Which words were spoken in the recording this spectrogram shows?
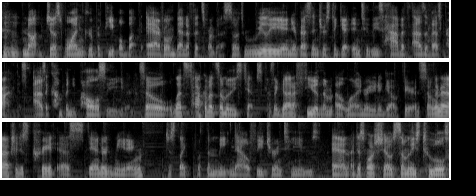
mm-hmm. not just one group of people, but everyone benefits from this. So it's really in your best interest to get into these habits as a best practice, as a company policy, even. So let's talk about some of these tips because I got a few of them outlined ready to go here. And so I'm going to actually just create a standard meeting just like with the Meet Now feature in Teams. And I just want to show some of these tools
